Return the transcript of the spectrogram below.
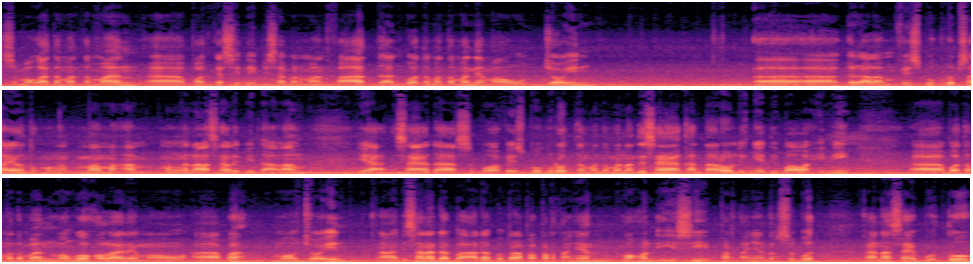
Semoga teman-teman uh, podcast ini bisa bermanfaat. Dan buat teman-teman yang mau join uh, ke dalam Facebook grup saya untuk memaham, mengenal saya lebih dalam ya saya ada sebuah Facebook grup teman-teman nanti saya akan taruh linknya di bawah ini uh, buat teman-teman monggo kalau ada yang mau uh, apa mau join uh, di sana ada ada beberapa pertanyaan mohon diisi pertanyaan tersebut karena saya butuh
